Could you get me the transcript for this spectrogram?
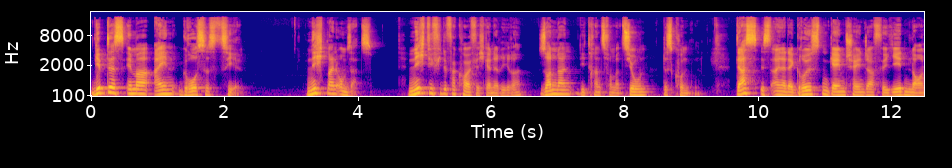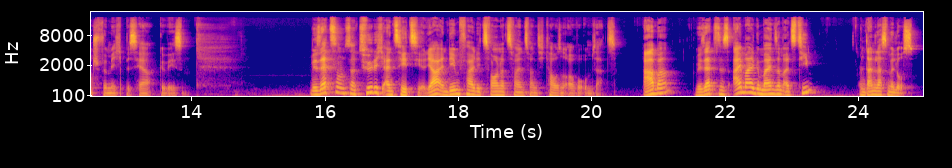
gibt es immer ein großes Ziel. Nicht mein Umsatz, nicht wie viele Verkäufe ich generiere, sondern die Transformation des Kunden. Das ist einer der größten Game Changer für jeden Launch für mich bisher gewesen. Wir setzen uns natürlich ein C-Ziel, ja, in dem Fall die 222.000 Euro Umsatz. Aber wir setzen es einmal gemeinsam als Team und dann lassen wir los.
